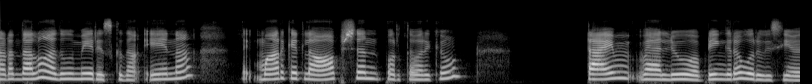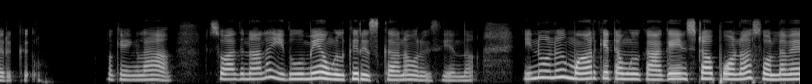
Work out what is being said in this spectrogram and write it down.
நடந்தாலும் அதுவுமே ரிஸ்க்கு தான். ஏன்னா மார்க்கெட்டில் ஆப்ஷன் பொறுத்த வரைக்கும் டைம் வேல்யூ அப்படிங்கிற ஒரு விஷயம் இருக்குது ஓகேங்களா ஸோ அதனால இதுவுமே அவங்களுக்கு ரிஸ்க்கான ஒரு விஷயந்தான் இன்னொன்று மார்க்கெட் அவங்களுக்கு அகெயின்ஸ்டாக போனால் சொல்லவே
